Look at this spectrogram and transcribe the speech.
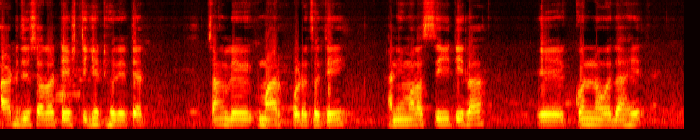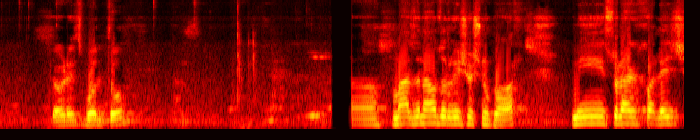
आठ दिवसाला टेस्ट घेत होते त्यात चांगले मार्क पडत होते. आणि मला सी ई टीला एकोणनव्वद आहेत एवढेच बोलतो. माझं नाव दुर्गेश विष्णू पवार. मी सुलाखा कॉलेज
